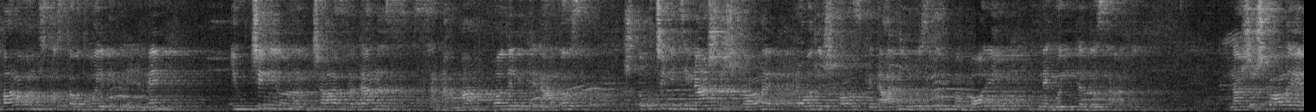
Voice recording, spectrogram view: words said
hvala vam što ste odvojili vreme i učinilo nam čas da danas sa nama podelite radost što učenici naše škole provode školske dane u uslovima boljim nego ikad do sada. Naša škola je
